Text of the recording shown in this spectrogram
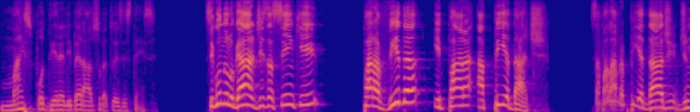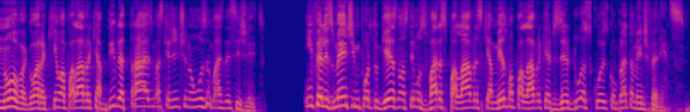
mais poder é liberado sobre a tua existência. Segundo lugar, diz assim que para a vida e para a piedade. Essa palavra piedade, de novo, agora aqui é uma palavra que a Bíblia traz, mas que a gente não usa mais desse jeito. Infelizmente, em português, nós temos várias palavras que a mesma palavra quer dizer duas coisas completamente diferentes. Não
